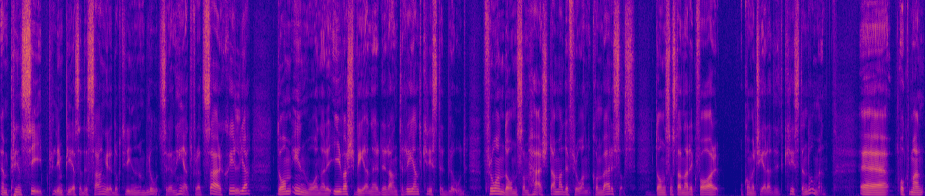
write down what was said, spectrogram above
en princip, limpieza de sangre, doktrinen om blodsrenhet, för att särskilja de invånare i vars vener det rant rent kristet blod från de som härstammade från conversos, de som stannade kvar och konverterade till kristendomen. Eh, och man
